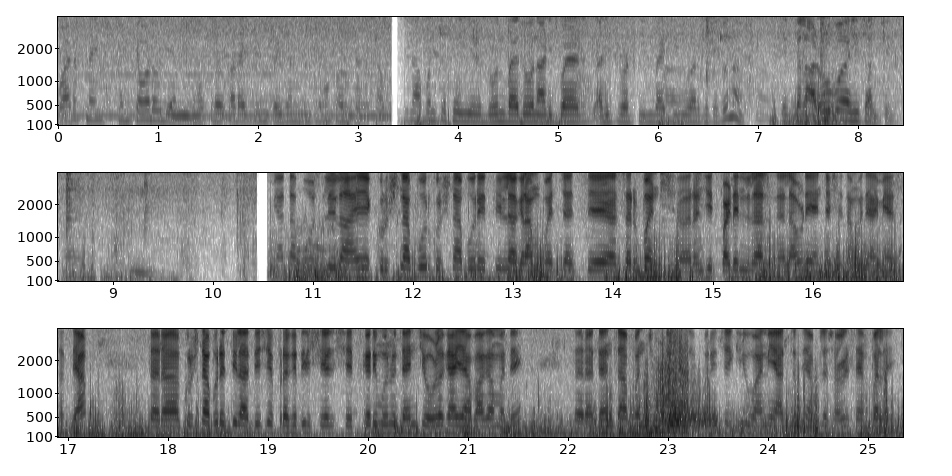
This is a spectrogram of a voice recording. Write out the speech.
वाढत नाही संख्या वाढवली आम्ही घात्र काढायची आणि मग काढून टाकायचं आपण. कसं हे दोन बाय दोन अडीच बाय अडीच वर तीन बाय तीन वर घेत होतो ना ते त्याला आडवं हे चालते मी आता पोहोचलेलो आहे कृष्णापूर. कृष्णापूर येथील ग्रामपंचायतचे सरपंच रणजित पाटील नला नलावडे यांच्या शेतामध्ये आम्ही आहे सध्या. तर कृष्णापूर येथील अतिशय प्रगतील शे शेतकरी म्हणून त्यांची ओळख आहे या भागामध्ये. तर त्यांचा आपण छोटासा परिचय घेऊ आणि आजचं जे आपलं सॉईल सॅम्पल आहे.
